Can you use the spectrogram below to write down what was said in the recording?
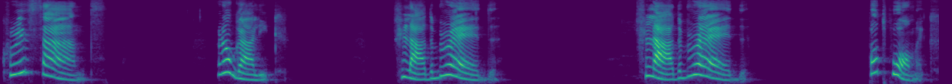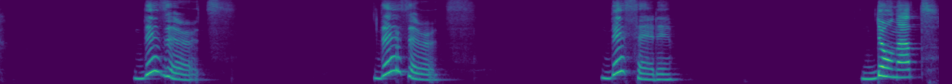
crescent rogalik flatbread flatbread podpłomek desserts. Desserts. Desery. Donut.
